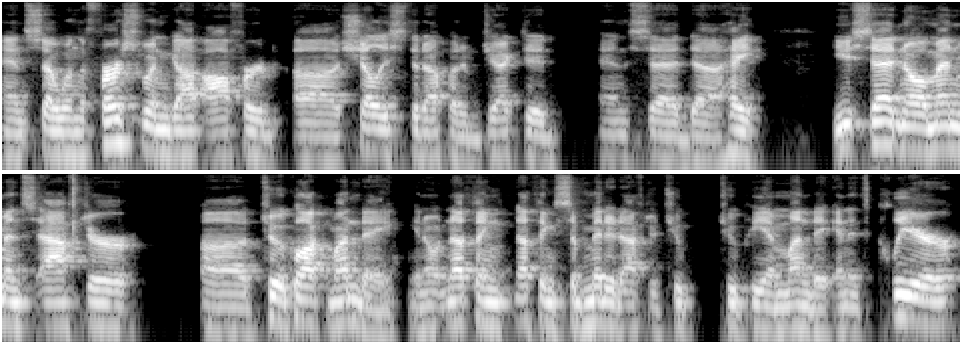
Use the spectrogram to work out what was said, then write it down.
And so when the first one got offered, uh, Shelley stood up and objected and said, uh, "Hey, you said no amendments after uh, two o'clock Monday. You know, nothing nothing submitted after two two p.m. Monday, and it's clear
